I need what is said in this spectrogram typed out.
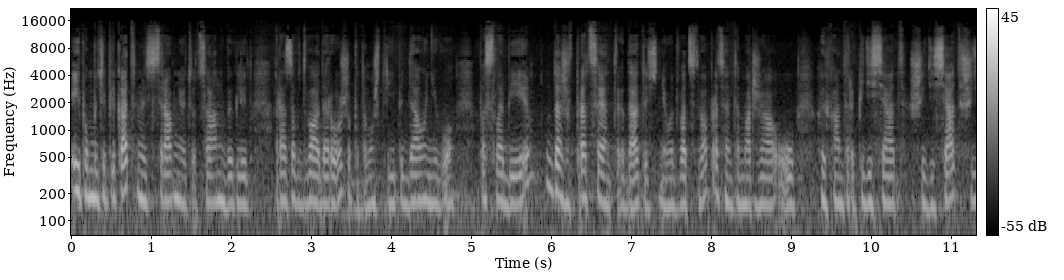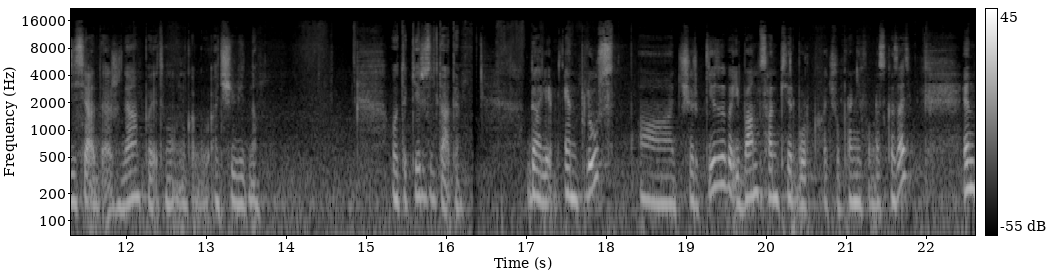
И по мультипликаторам, если сравнивать, то выглядит раза в два дороже, потому что EBITDA у него послабее, ну, даже в процентах, да, то есть у него 22% маржа, у HeadHunter 50, 60, 60 даже, да, поэтому, ну, как бы очевидно. Вот такие результаты. Далее, N+, а, Черкизова и Банк Санкт-Петербург. Хочу про них вам рассказать. N+.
